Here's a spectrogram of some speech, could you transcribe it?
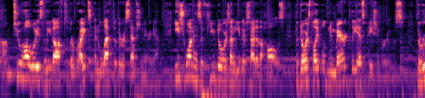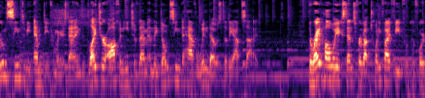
Um, two hallways lead off to the right and left of the reception area. Each one has a few doors on either side of the halls, the doors labeled numerically as patient rooms. The rooms seem to be empty from where you're standing. The lights are off in each of them, and they don't seem to have windows to the outside. The right hallway extends for about 25 feet before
